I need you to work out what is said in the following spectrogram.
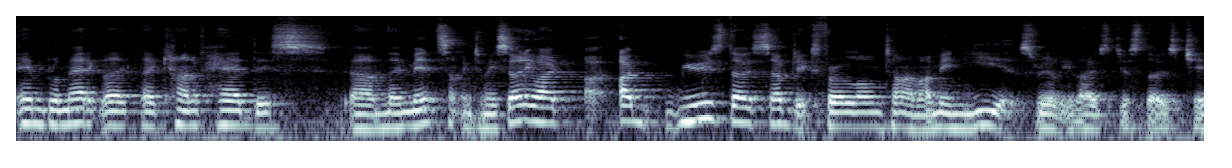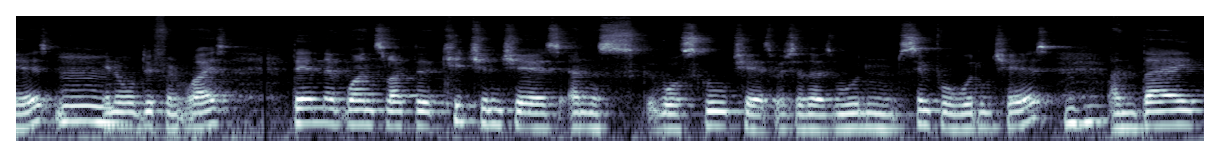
emblematic. Like they kind of had this. Um, they meant something to me. So anyway, I, I, used those subjects for a long time. I mean, years really. Those just those chairs mm. in all different ways. Then the ones like the kitchen chairs and the or school chairs, which are those wooden, simple wooden chairs, mm-hmm. and they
